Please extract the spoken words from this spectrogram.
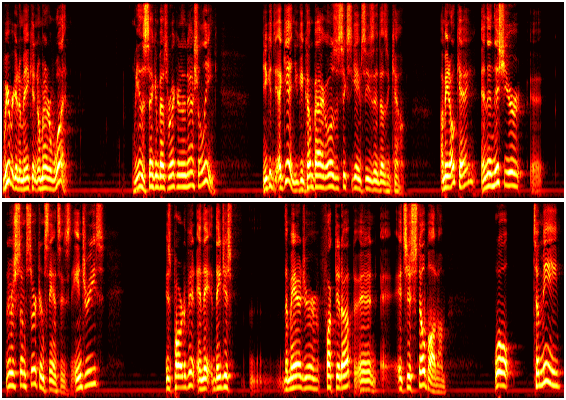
we were going to make it no matter what. We have the second best record in the National League. You can again, you can come back. Oh, it was a 60 game season. It doesn't count. I mean, okay. And then this year, uh, there's some circumstances. Injuries is part of it, and they, they just the manager fucked it up, and it's just snowballed them. Well, to me,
